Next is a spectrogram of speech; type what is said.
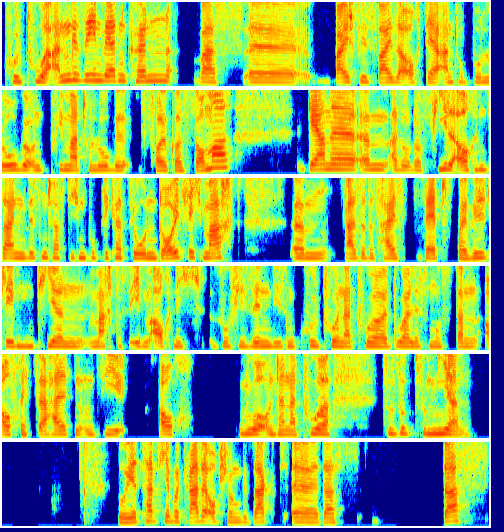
Kultur angesehen werden können, was äh, beispielsweise auch der Anthropologe und Primatologe Volker Sommer gerne, ähm, also oder viel auch in seinen wissenschaftlichen Publikationen deutlich macht. Ähm, also das heißt, selbst bei wildlebenden Tieren macht es eben auch nicht so viel Sinn, diesen Kultur-Natur-Dualismus dann aufrechtzuerhalten und sie auch nur unter Natur zu subsumieren. So, jetzt hatte ich aber gerade auch schon gesagt, äh, dass das,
